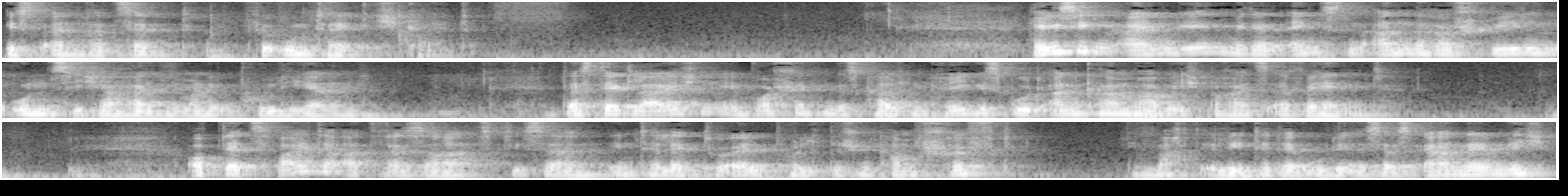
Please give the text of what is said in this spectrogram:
ist ein Rezept für Untätigkeit. Risiken eingehen, mit den Ängsten anderer spielen, Unsicherheiten manipulieren. Dass dergleichen im Washington des Kalten Krieges gut ankam, habe ich bereits erwähnt. Ob der zweite Adressat dieser intellektuell-politischen Kampfschrift, die Machtelite der UdSSR nämlich,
